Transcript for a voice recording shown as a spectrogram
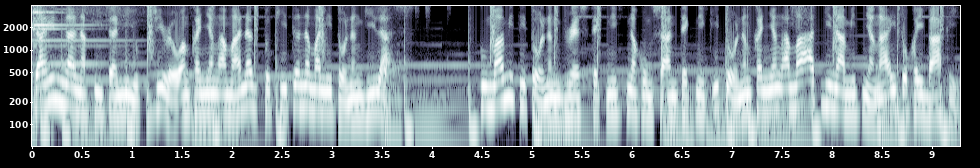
Dahil nga nakita ni Yukjiro ang kanyang ama nagpakita naman ito ng gilas. Gumamit ito ng dress technique na kung saan technique ito ng kanyang ama at ginamit niya nga ito kay Baki.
